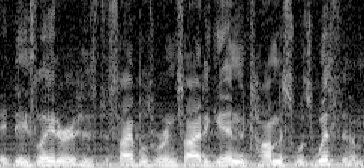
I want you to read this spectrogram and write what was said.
Eight days later, his disciples were inside again, and Thomas was with them.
